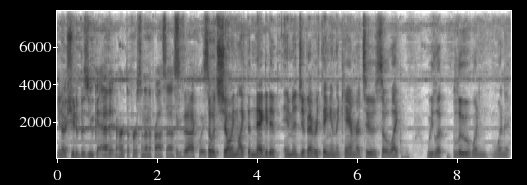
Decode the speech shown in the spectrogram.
you know, shoot a bazooka at it and hurt the person in the process. exactly So it's showing like the negative image of everything in the camera too. So like we look blue when when it.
